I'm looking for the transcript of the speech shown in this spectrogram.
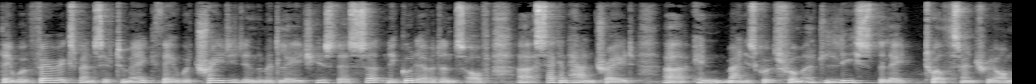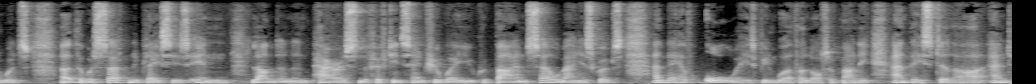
They were very expensive to make. They were traded in the Middle Ages. There's certainly good evidence of uh, second-hand trade uh, in manuscripts from at least the late 12th century onwards. Uh, there were certainly places in London and Paris in the 15th century where you could buy and sell manuscripts, and they have always been worth a lot of money, and they still are. And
